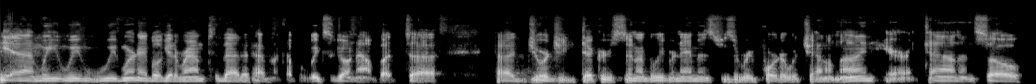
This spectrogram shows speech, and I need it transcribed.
Yeah, and we we we weren't able to get around to that. It happened a couple of weeks ago now, but uh, uh, Georgie Dickerson, I believe her name is. She's a reporter with Channel 9 here in town. And so,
